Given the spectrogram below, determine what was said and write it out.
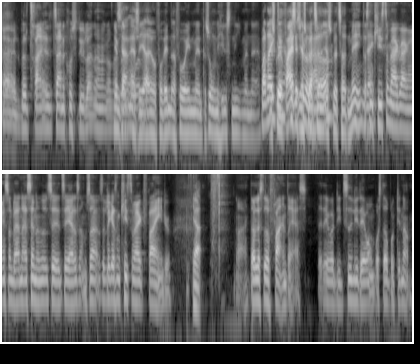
Ja, det bliver tegne, tegne krusedyller. Når man Jamen, der, altså, jeg havde jo forventet at få en med en personlig hilsen i, men uh, Var der jeg skulle det? faktisk, Ej, det skulle jeg, skulle have taget, jeg skulle have taget den med ind Der er sådan en klistermærke hver gang, som der er, når jeg sender den ud til, til jer alle sammen. Så, så ligger sådan en klistermærke fra Andrew. Ja. Nej, der vil stå fra Andreas. Det var de tidlige dage, hvor man stadig brugte det navn.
